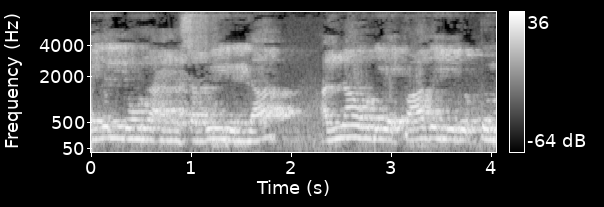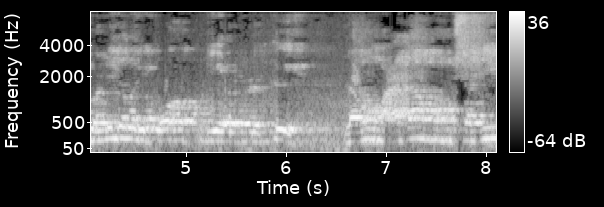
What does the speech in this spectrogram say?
எதில்லூன் அன் சபீலில்லா. அல்லாவுடைய பாதையை விட்டு வழிதவறி போகக்கூடியவர்களுக்கு லவும் அதாமும் சதி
